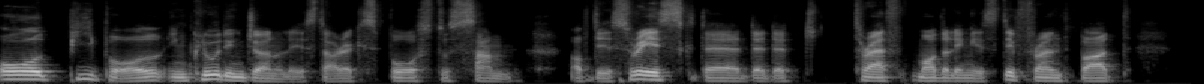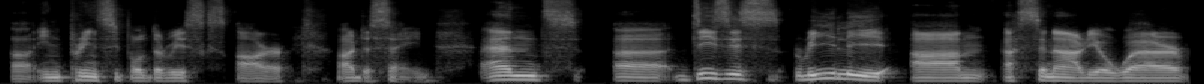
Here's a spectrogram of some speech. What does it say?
all people, including journalists, are exposed to some of this risk. The, the, the threat modeling is different, but uh, in principle, the risks are, are the same. And uh, this is really um, a scenario where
